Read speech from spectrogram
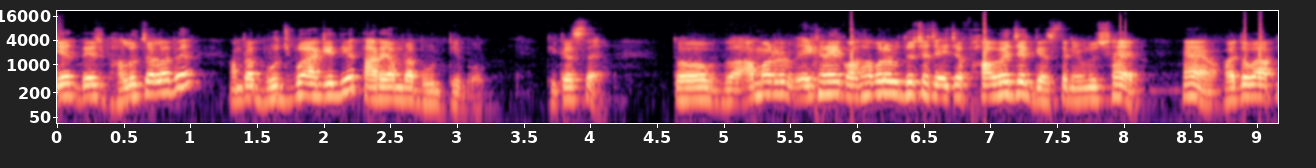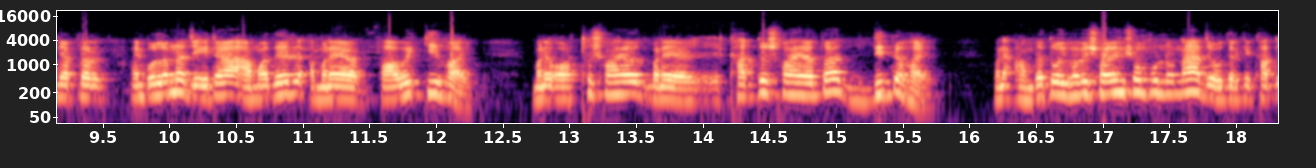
যে দেশ ভালো চালাবে, আমরা বুঝব আগে দিয়ে, তারে আমরা ভোট দিব। ঠিক আছে? তো আমার এখানে কথা বলার উদ্দেশ্য আছে এই যে ফাওয়ে যে গেছেন ইউনুস সাহেব হ্যাঁ হয়তো আপনি আপনার আমি বললাম না যে এটা আমাদের মানে ফাওয়ে কি হয়? মানে অর্থ সহায়তা মানে খাদ্য সহায়তা দিতে হয়। মানে আমরা তো ওইভাবে স্বয়ংসম্পূর্ণ না যে ওদেরকে খাদ্য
